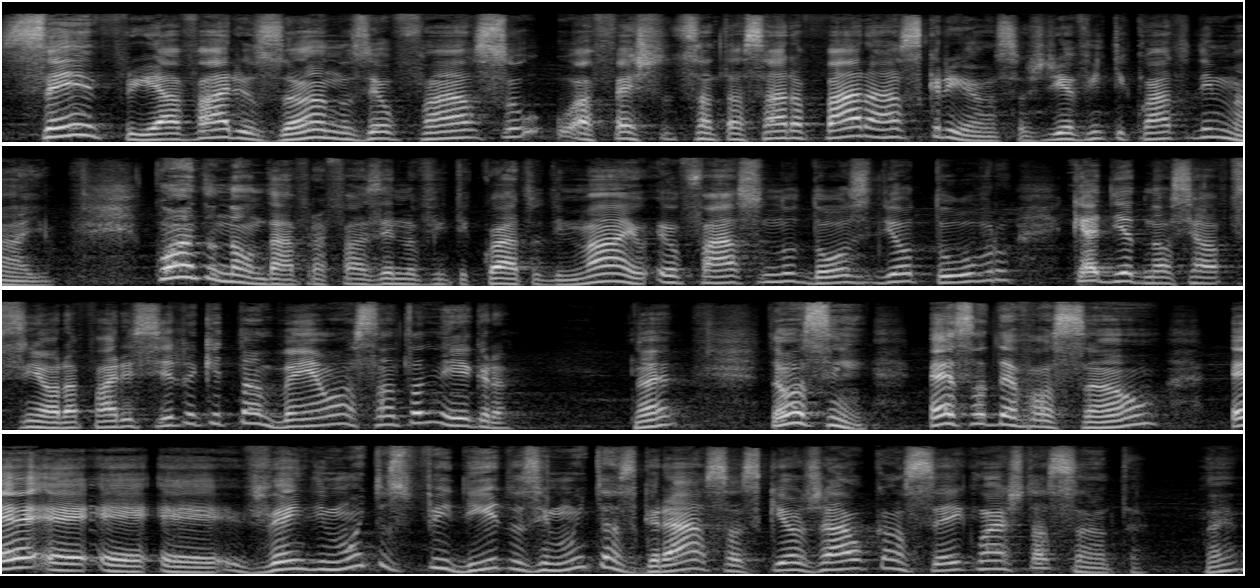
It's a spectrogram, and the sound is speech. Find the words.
sempre, há vários anos, eu faço a festa de Santa Sara para as crianças, dia 24 de maio. Quando não dá para fazer no 24 de maio, eu faço no 12 de outubro, que é dia de Nossa Senhora Aparecida, que também é uma Santa Negra. Né? Então, assim, essa devoção é, é, é, é vem de muitos pedidos e muitas graças que eu já alcancei com esta santa. Né?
